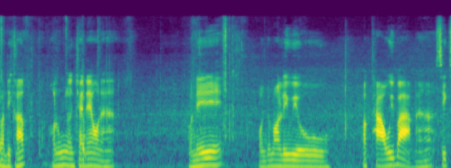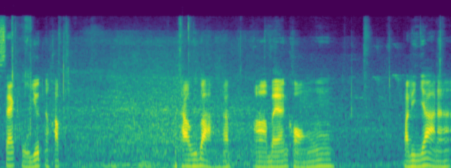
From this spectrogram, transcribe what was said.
สวัสดีครับพอลุงเรืองชาแนลนะฮะ วันนี้ผมจะมารีวิวพักเท้าวิบากนะฮะซิกแซกหูยึดนะครับพักเท้าวิบากนะครับอ่าแบรนด์ของปาริญญานะฮะ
